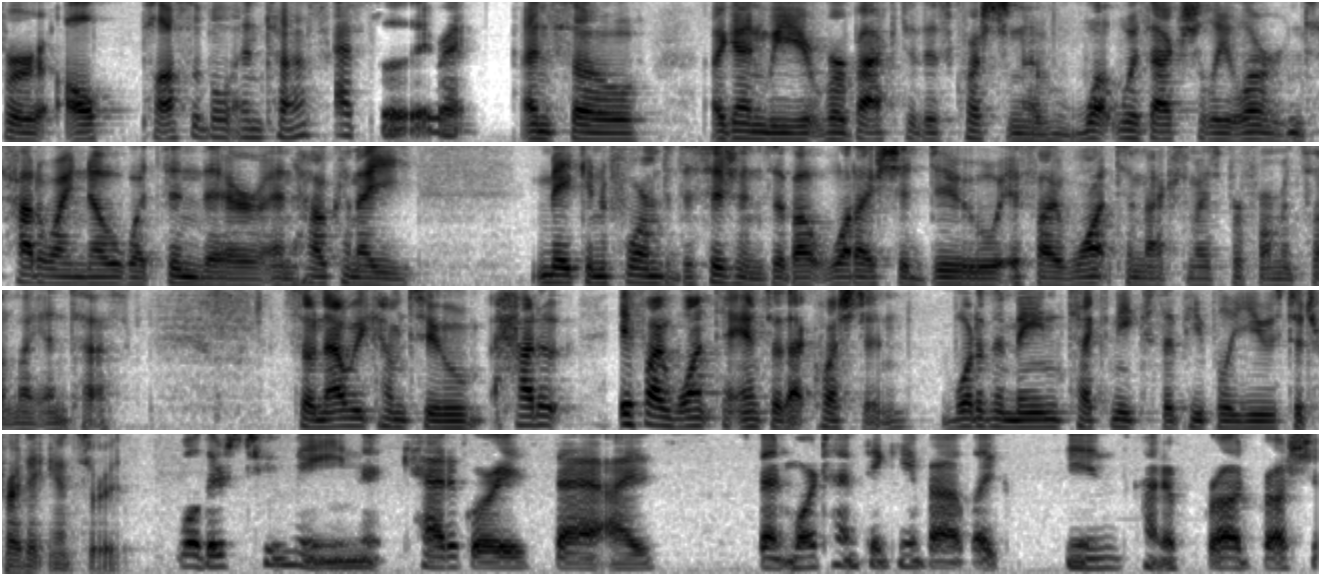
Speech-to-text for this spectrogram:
For all possible end tasks. Absolutely, right. And so, again, we, we're back to this question of what was actually learned? How do I know what's in there? And how can I make informed decisions about what I should do if I want to maximize performance on my end task? So now we come to how to, if I want to answer that question, what are the main techniques that people use to try to answer it? Well, there's two main categories that I've spent more time thinking about, like in kind of broad brush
